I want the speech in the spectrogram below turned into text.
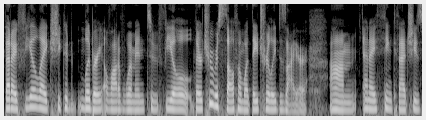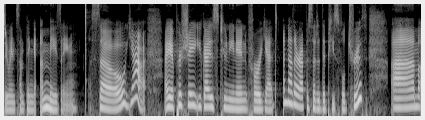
that I feel like she could liberate a lot of women to feel their truest self and what they truly desire. Um, and I think that she's doing something amazing. So, yeah, I appreciate you guys tuning in for yet another episode of The Peaceful Truth. Um,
